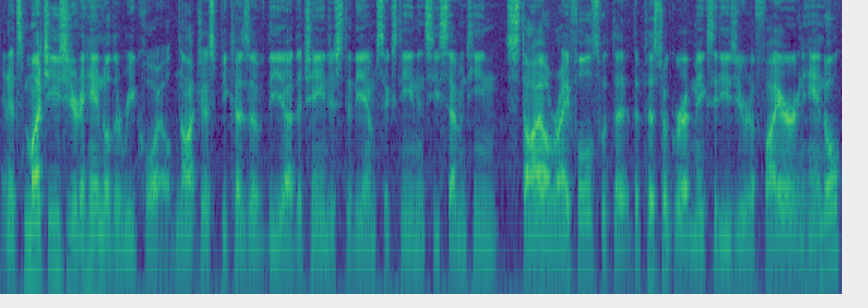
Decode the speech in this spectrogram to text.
and it's much easier to handle the recoil, not just because of the uh, the changes to the M16 and C17 style rifles with the, the pistol grip makes it easier to fire and handle,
